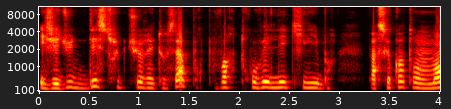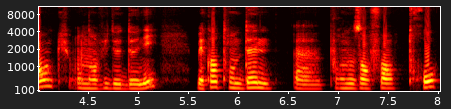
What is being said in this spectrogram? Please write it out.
et j'ai dû déstructurer tout ça pour pouvoir trouver l'équilibre. Parce que quand on manque, on a envie de donner, mais quand on donne euh, pour nos enfants trop,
